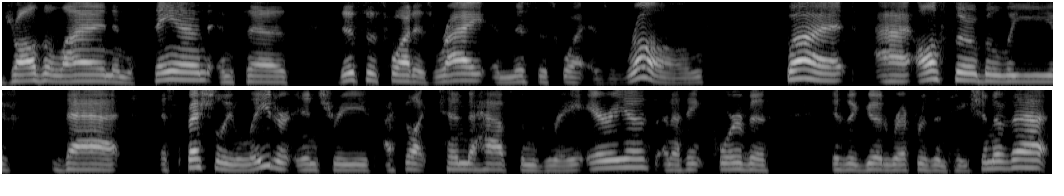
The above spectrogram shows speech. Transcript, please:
draws a line in the sand and says this is what is right and this is what is wrong. But I also believe that especially later entries I feel like tend to have some gray areas and I think Corvus is a good representation of that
